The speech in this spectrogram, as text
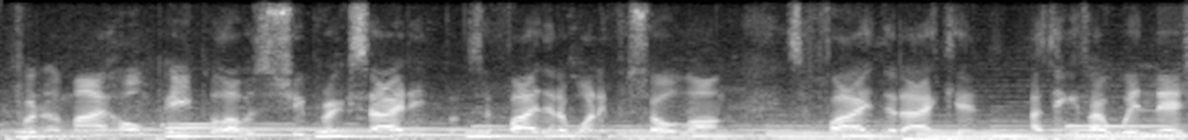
in front of my home people. I was super excited. But it's a fight that I wanted for so long. It's a fight that I can. I think if I win this,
